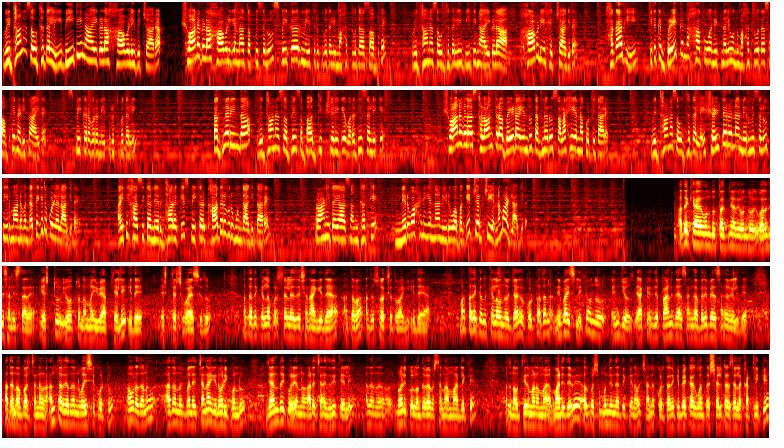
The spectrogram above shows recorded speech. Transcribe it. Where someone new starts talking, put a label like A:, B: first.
A: ವಿಧಾನಸೌಧದಲ್ಲಿ ಬೀದಿ ನಾಯಿಗಳ ಹಾವಳಿ ವಿಚಾರ, ಶ್ವಾನಗಳ ಹಾವಳಿಯನ್ನ ತಪ್ಪಿಸಲು ಸ್ಪೀಕರ್ ನೇತೃತ್ವದಲ್ಲಿ ಮಹತ್ವದ ಸಭೆ, ವಿಧಾನಸೌಧದಲ್ಲಿ ಬೀದಿ ನಾಯಿಗಳ ಹಾವಳಿ ಹೆಚ್ಚಾಗಿದೆ. ಹಾಗಾಗಿ ಇದಕ್ಕೆ ಬ್ರೇಕ್ ಅನ್ನು ಹಾಕುವ ನಿಟ್ಟಿನಲ್ಲಿ ಒಂದು ಮಹತ್ವದ ಸಭೆ ನಡೀತಾ ಇದೆ ಸ್ಪೀಕರ್ ಅವರ ನೇತೃತ್ವದಲ್ಲಿ. ತಜ್ಞರಿಂದ ವಿಧಾನಸಭೆ ಸಭಾಧ್ಯಕ್ಷರಿಗೆ ವರದಿ ಸಲ್ಲಿಕೆ. ಶ್ವಾನಗಳ ಸ್ಥಳಾಂತರ ಬೇಡ ಎಂದು ತಜ್ಞರು ಸಲಹೆಯನ್ನ ಕೊಟ್ಟಿದ್ದಾರೆ. ವಿಧಾನಸೌಧದಲ್ಲೇ ಶೆಲ್ಟರ್ ಅನ್ನು ನಿರ್ಮಿಸಲು ತೀರ್ಮಾನವನ್ನು ತೆಗೆದುಕೊಳ್ಳಲಾಗಿದೆ. ಐತಿಹಾಸಿಕ ನಿರ್ಧಾರಕ್ಕೆ ಸ್ಪೀಕರ್ ಖಾದರ್ ಅವರು ಮುಂದಾಗಿದ್ದಾರೆ ಪ್ರಾಣಿದಯಾ ಸಂಘಕ್ಕೆ ನಿರ್ವಹಣೆಯನ್ನ ನೀಡುವ ಬಗ್ಗೆ ಚರ್ಚೆಯನ್ನ ಮಾಡಲಾಗಿದೆ.
B: ಅದಕ್ಕೆ ಒಂದು ತಜ್ಞರು ಒಂದು ವರದಿ ಸಲ್ಲಿಸ್ತಾರೆ. ಎಷ್ಟು ಇವತ್ತು ನಮ್ಮ ಈ ವ್ಯಾಪ್ತಿಯಲ್ಲಿ ಇದೆ, ಎಷ್ಟೆಷ್ಟು ವಯಸ್ಸಿದು, ಮತ್ತು ಅದಕ್ಕೆಲ್ಲ ಕೂಡ ಸ್ಟೆರಿಲೈಸೇಷನ್ ಆಗಿದೆಯಾ ಅಥವಾ ಅದು ಸುರಕ್ಷಿತವಾಗಿ ಇದೆಯಾ? ಮತ್ತು ಅದಕ್ಕೆ ಒಂದು ಕೆಲವೊಂದು ಜಾಗ ಕೊಟ್ಟು ಅದನ್ನು ನಿಭಾಯಿಸಲಿಕ್ಕೆ ಒಂದು ಎನ್ ಜಿ ಓಸ್ ಯಾಕೆ ಇದು ಪ್ರಾಣಿದಯ ಸಂಘ, ಬೇರೆ ಬೇರೆ ಸಂಘಗಳಿದೆ. ಅದನ್ನು ಒಬ್ಬ ಚೆನ್ನಾಗಿ ಅಂಥವ್ರಿಗೆ ಅದನ್ನು ವಹಿಸಿಕೊಟ್ಟು ಅವರು ಅದನ್ನು ಅದನ್ನು ಮೇಲೆ ಚೆನ್ನಾಗಿ ನೋಡಿಕೊಂಡು ಜನರಿಗೆ ಕೂಡ ಏನು ಅಡಚಣೆ ರೀತಿಯಲ್ಲಿ ಅದನ್ನು ನೋಡಿಕೊಳ್ಳುವಂಥ ವ್ಯವಸ್ಥೆ ನಾವು ಮಾಡಲಿಕ್ಕೆ ಅದು ನಾವು ತೀರ್ಮಾನ ಮಾಡಿದ್ದೇವೆ. ಅದು ಬಸ್ ಮುಂದಿನ ಅದಕ್ಕೆ ನಾವು ಚಾಲನೆ ಕೊಡ್ತೇವೆ. ಅದಕ್ಕೆ ಬೇಕಾಗುವಂಥ ಶೆಲ್ಟರ್ಸ್ ಎಲ್ಲ ಕಟ್ಟಲಿಕ್ಕೆ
